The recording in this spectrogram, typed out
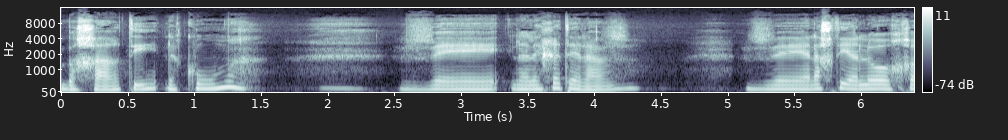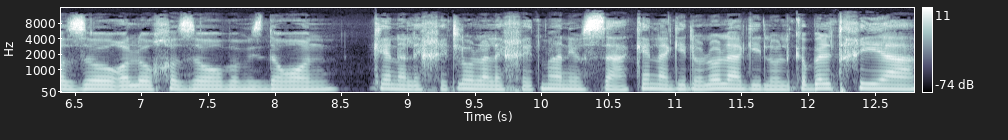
בחרתי לקום וללכת אליו. והלכתי הלוך חזור, הלוך חזור במסדרון, כן ללכת, לא ללכת, מה אני עושה, כן להגיד לו, לא להגיד לו, לקבל דחייה,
